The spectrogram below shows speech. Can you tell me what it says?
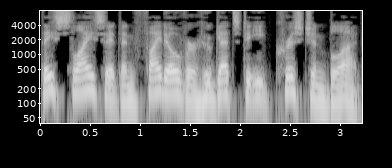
They slice it and fight over who gets to eat Christian blood."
